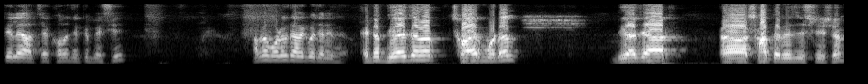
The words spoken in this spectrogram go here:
তেলে আছে খরচ একটু বেশি। আমরা মডেলটা আরেকবার জানি ভাই এটা দুই হাজার ছয়ের মডেল দুই হাজার সাতের রেজিস্ট্রেশন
